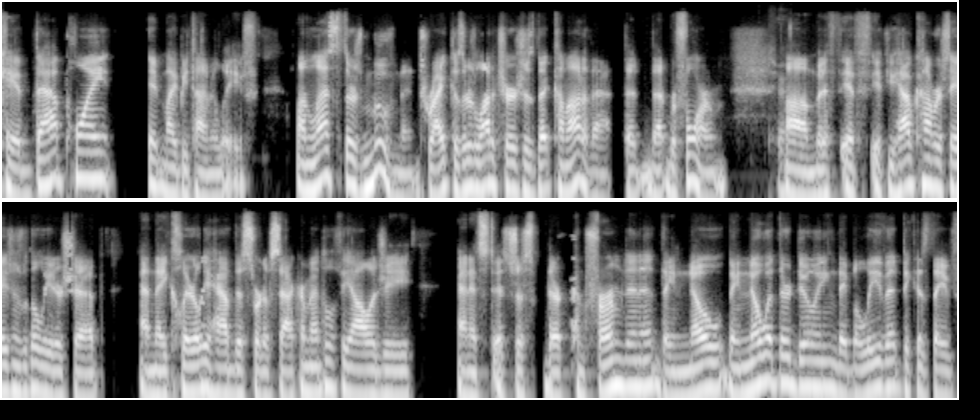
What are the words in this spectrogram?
okay, at that point it might be time to leave. Unless there's movement, right? Because there's a lot of churches that come out of that that that reform. Sure. Um, but if if if you have conversations with the leadership and they clearly have this sort of sacramental theology and it's it's just they're confirmed in it they know they know what they're doing they believe it because they've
